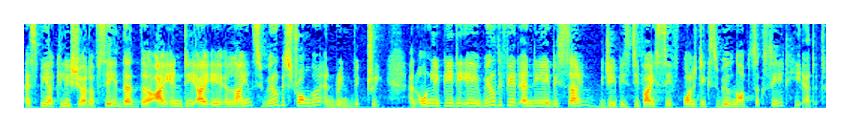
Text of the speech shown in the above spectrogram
SP Akhilesh Yadav said that the INDIA alliance will be stronger and bring victory. And only PDA will defeat NDA this time. BJP's divisive politics will not succeed, he added.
